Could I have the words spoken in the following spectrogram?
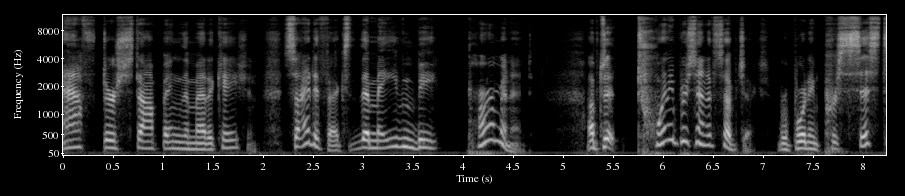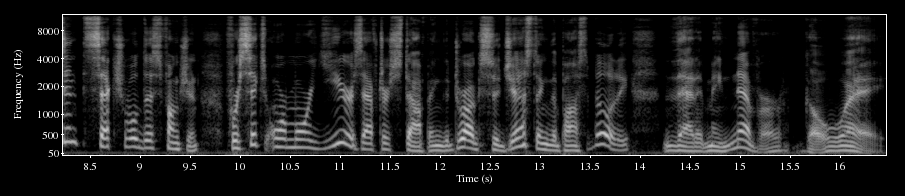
after stopping the medication, side effects that may even be permanent. Up to 20% of subjects reporting persistent sexual dysfunction for six or more years after stopping the drug, suggesting the possibility that it may never go away.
